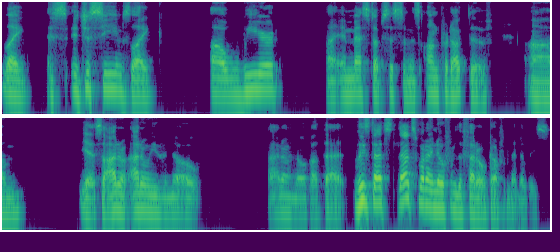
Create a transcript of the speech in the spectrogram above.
Like it just seems like a weird uh, and messed up system. It's unproductive. Um, yeah, so I don't, I don't even know. I don't know about that. At least that's that's what I know from the federal government. At least.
